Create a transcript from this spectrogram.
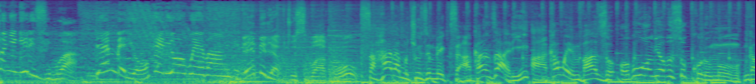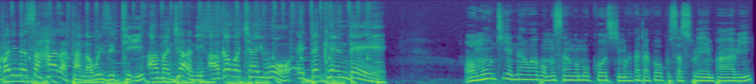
tonyigirizibwa ddembe lyo ery'obwebange ddembe lyakutuusibwako sahara mucuzi mix akanzaali akawa envaazo obuwoomi obusukkulumu nga balina sahara tangawizi ti amajaani agawa cyayiwo eddekende omuntu yenna awaaba omusango mu kkooti kimukakatako okusasula empaabi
